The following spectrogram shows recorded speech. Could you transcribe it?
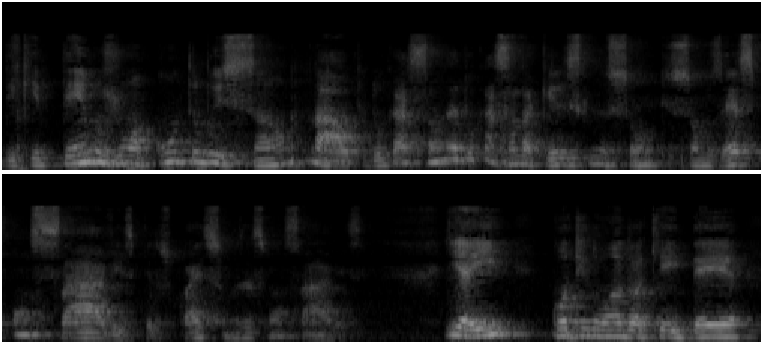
de que temos uma contribuição na autoeducação, na educação daqueles que, somos, que somos responsáveis, pelos quais somos responsáveis. E aí, continuando aqui a ideia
